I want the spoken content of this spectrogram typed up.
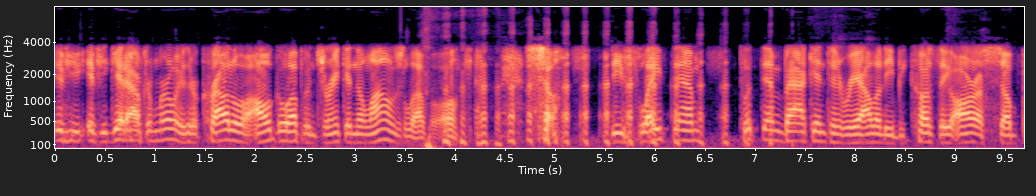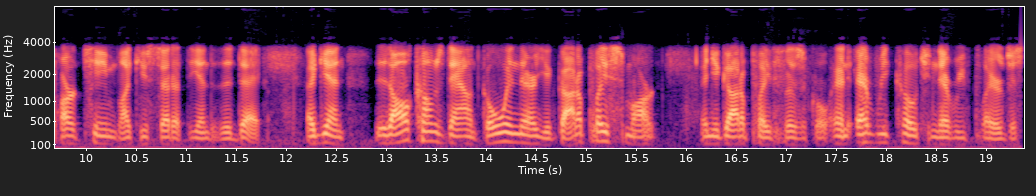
if you if you get after them early their crowd will all go up and drink in the lounge level okay? So deflate them put them back into reality because they are a subpar team like you said at the end of the day. Again it all comes down go in there you got to play smart and you got to play physical and every coach and every player just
